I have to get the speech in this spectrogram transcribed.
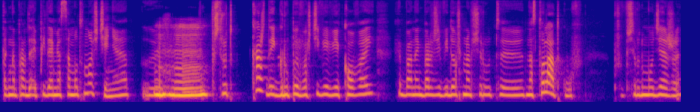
tak naprawdę epidemia samotności, nie? Mhm. Wśród każdej grupy właściwie wiekowej, chyba najbardziej widoczna wśród y, nastolatków, wśród młodzieży.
